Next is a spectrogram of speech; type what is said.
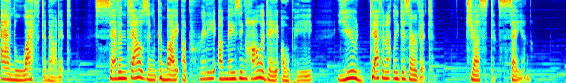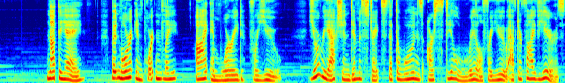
and laughed about it. 7,000 can buy a pretty amazing holiday, OP. You definitely deserve it. Just saying. Not the A, but more importantly, I am worried for you. Your reaction demonstrates that the wounds are still real for you after five years.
